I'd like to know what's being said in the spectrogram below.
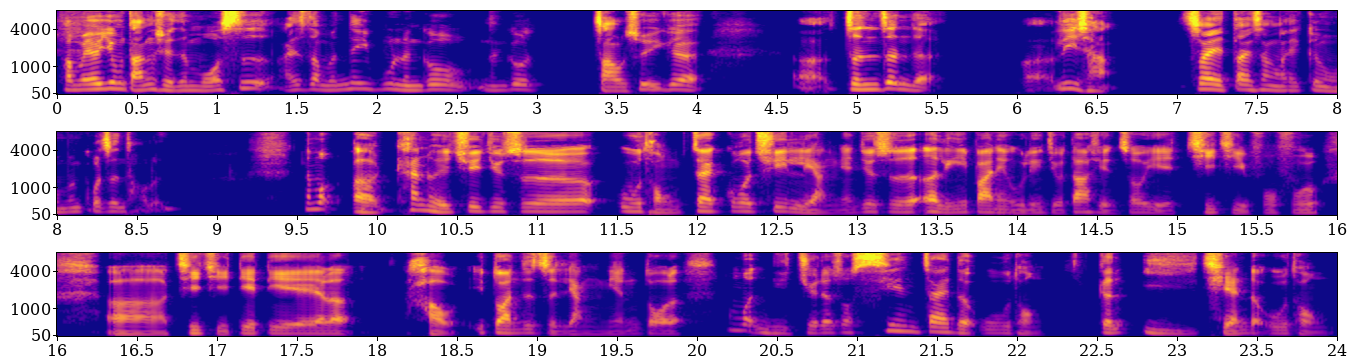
他们要用党选的模式，还是他们内部能够能够找出一个呃真正的呃立场，再带上来跟我们国政讨论。那么呃，看回去就是乌统在过去两年，就是二零一八年五零九大选之后也起起伏伏，呃起起跌跌了。好一段日子，两年多了。那么你觉得说现在的乌统跟以前的乌统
